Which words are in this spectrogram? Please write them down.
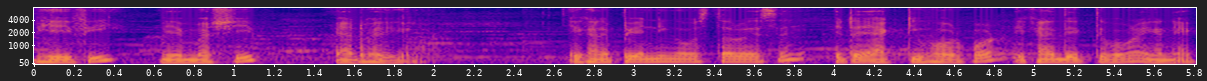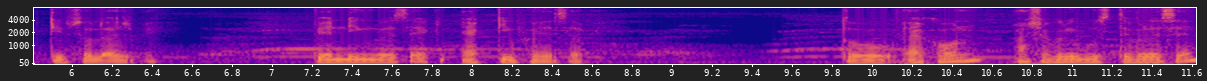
ভিআইপি মেম্বারশিপ অ্যাড হয়ে গেল। এখানে পেন্ডিং অবস্থা রয়েছে, এটা অ্যাক্টিভ হওয়ার পর এখানে দেখতে পাবেন, এখানে অ্যাক্টিভ চলে আসবে। পেন্ডিং রয়েছে অ্যাক্টিভ হয়ে যাবে। তো এখন আশা করি বুঝতে পেরেছেন।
